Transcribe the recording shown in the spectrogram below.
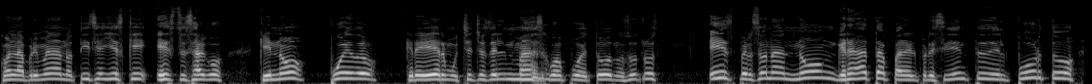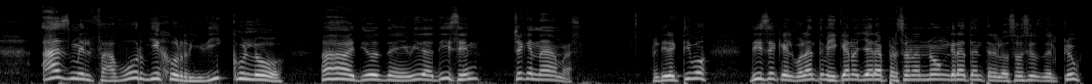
con la primera noticia y es que esto es algo que no puedo creer muchachos. El más guapo de todos nosotros es persona non grata para el presidente del Porto. Hazme el favor, viejo ridículo. Ay, Dios de mi vida. Dicen, chequen nada más. El directivo dice que el volante mexicano ya era persona non grata entre los socios del club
